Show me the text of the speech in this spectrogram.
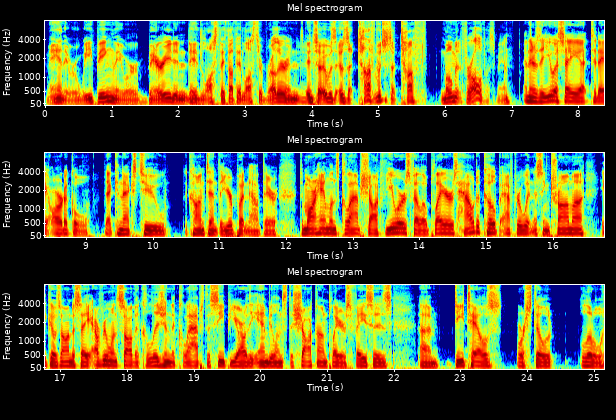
man they were weeping they were buried and they'd lost they thought they'd lost their brother and, and so it was it was a tough it was just a tough moment for all of us man And there's a USA Today article that connects to the content that you're putting out there. Damar Hamlin's collapse shocked viewers, fellow players, how to cope after witnessing trauma. It goes on to say everyone saw the collision, the collapse, the CPR, the ambulance, the shock on players' faces. Um, details were still a little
